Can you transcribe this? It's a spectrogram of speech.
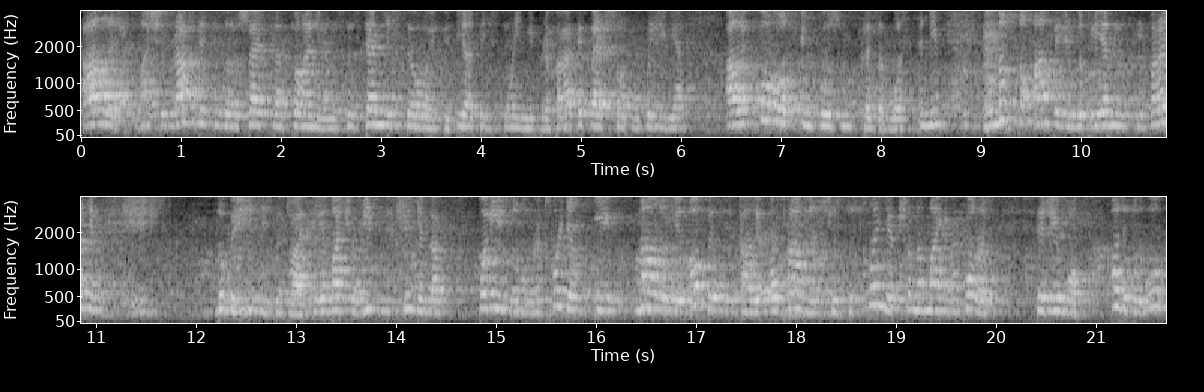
Але в нашій практиці залишаються актуальними системні стероїди і антигістамінні препарати першого покоління, але коротким при загостренні відносно антиендокринних препаратів ну, різні ситуації. Я бачу в різних клініках по-різному приходять і мало є описів, але оправдане застосування, якщо ми маємо поряд, скажімо, ходову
